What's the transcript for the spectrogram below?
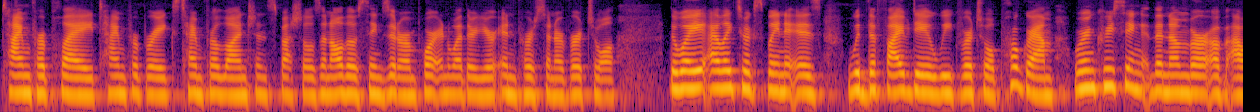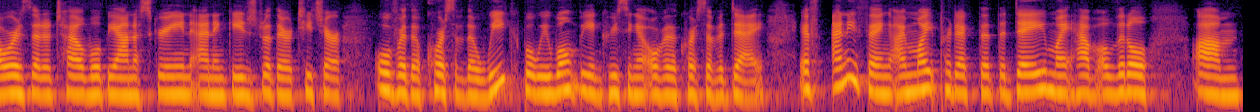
time for play, time for breaks, time for lunch and specials, and all those things that are important, whether you're in person or virtual. The way I like to explain it is with the five day a week virtual program, we're increasing the number of hours that a child will be on a screen and engaged with their teacher over the course of the week, but we won't be increasing it over the course of a day. If anything, I might predict that the day might have a little um,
